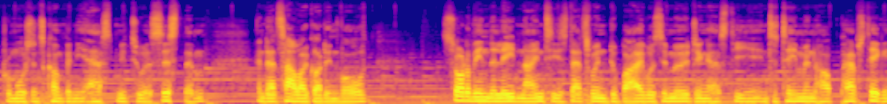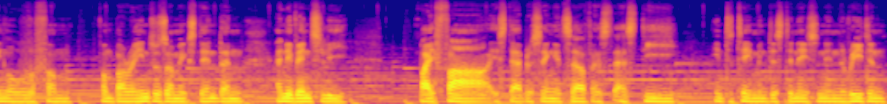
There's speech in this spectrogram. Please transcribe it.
promotions company asked me to assist them and that's how I got involved. Sort of in the late 90s, that's when Dubai was emerging as the entertainment hub, perhaps taking over from, from Bahrain to some extent, and, and eventually, by far, establishing itself as, as the entertainment destination in the region.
